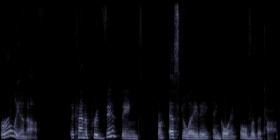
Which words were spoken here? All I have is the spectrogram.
early enough to kind of prevent things from escalating and going over the top?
